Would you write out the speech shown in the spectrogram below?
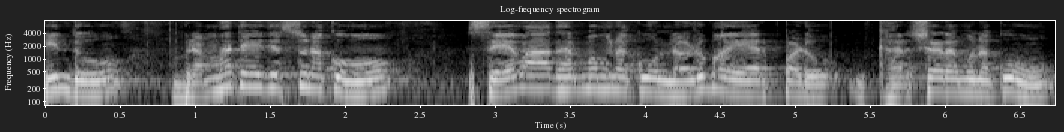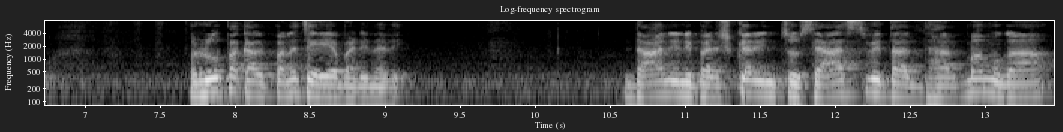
ఇందు బ్రహ్మ తేజస్సునకు సేవాధర్మమునకు నడుమ ఏర్పడు ఘర్షణమునకు రూపకల్పన చేయబడినది. దానిని పరిష్కరించు శాశ్వత ధర్మముగా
